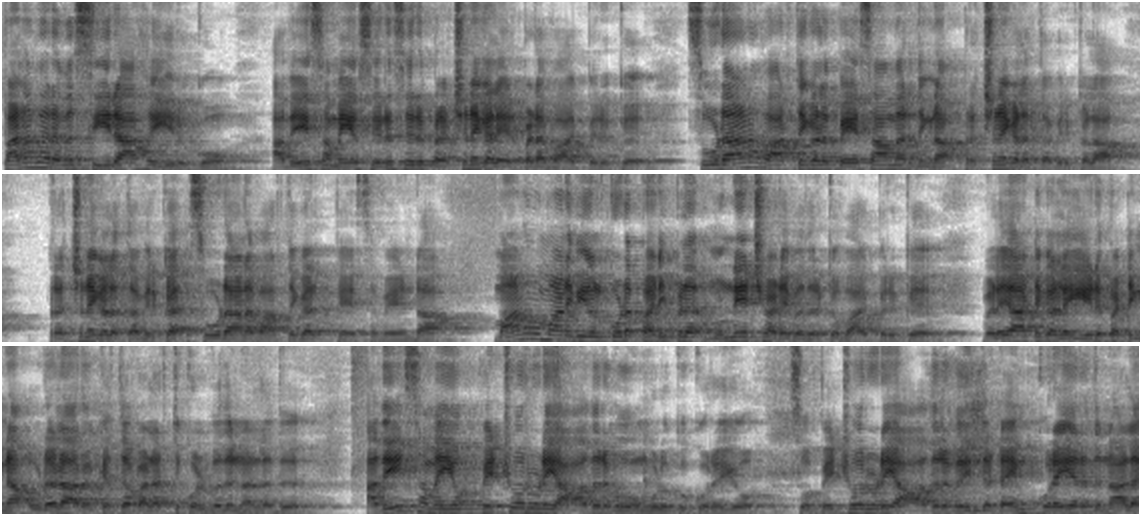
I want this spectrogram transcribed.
பணவரவு சீராக இருக்கும். அதே சமயம் சிறு சிறு பிரச்சனைகள் ஏற்பட வாய்ப்பு இருக்குது சூடான வார்த்தைகளை பேசாமல் இருந்தீங்கன்னா பிரச்சனைகளை தவிர்க்கலாம். பிரச்சனைகளை தவிர்க்க சூடான வார்த்தைகள் பேச வேண்டாம். மாணவ மாணவிகள் கூட படிப்பில் முன்னேற்றம் அடைவதற்கு வாய்ப்பு இருக்குது விளையாட்டுகளில் ஈடுபட்டிங்கன்னா உடல் ஆரோக்கியத்தை வளர்த்து கொள்வது நல்லது. அதே சமயம் பெற்றோருடைய ஆதரவு உங்களுக்கு குறையும். ஸோ பெற்றோருடைய ஆதரவு இந்த டைம் குறையிறதுனால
